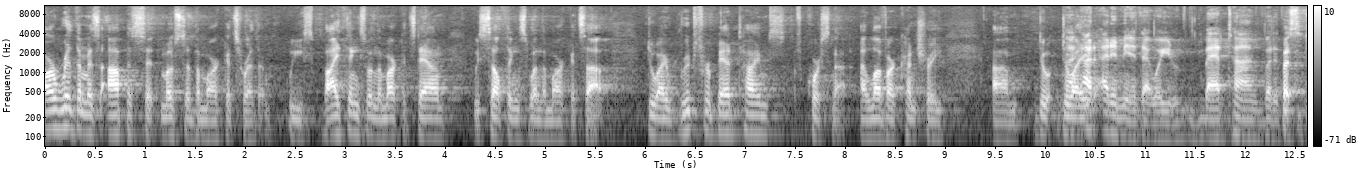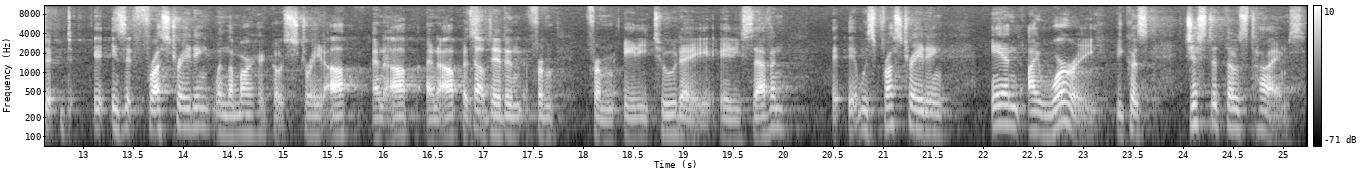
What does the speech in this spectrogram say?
our rhythm is opposite most of the market's rhythm. We buy things when the market's down, we sell things when the market's up. Do I root for bad times? Of course not. I love our country. Um, do, do I, I, I, didn't mean it that way, you bad times, but, but do, is it frustrating when the market goes straight up and up and up as So- it did in, from, from 82 to 87? It, it was frustrating, and I worry because just at those times,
